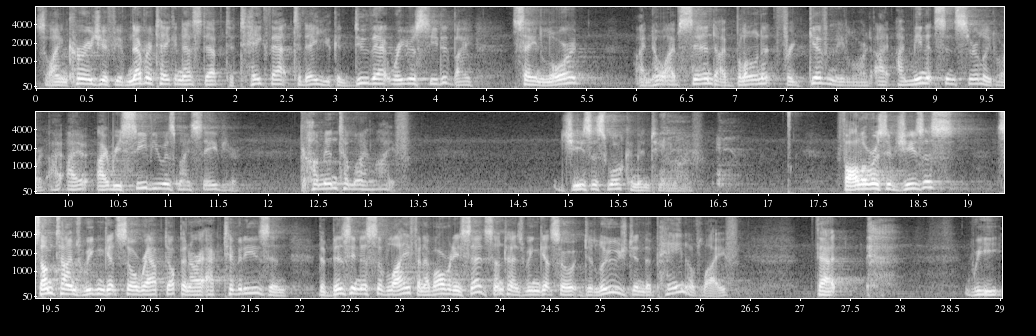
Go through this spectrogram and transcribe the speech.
So I encourage you, if you've never taken that step, to take that today. You can do that where you're seated by saying, Lord, I know I've sinned, I've blown it. Forgive me, Lord. I, I mean it sincerely, Lord. I, I, I receive you as my Savior. Come into my life. Jesus will come into your life. Followers of Jesus, sometimes we can get so wrapped up in our activities and the busyness of life, and I've already said sometimes we can get so deluged in the pain of life that we,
